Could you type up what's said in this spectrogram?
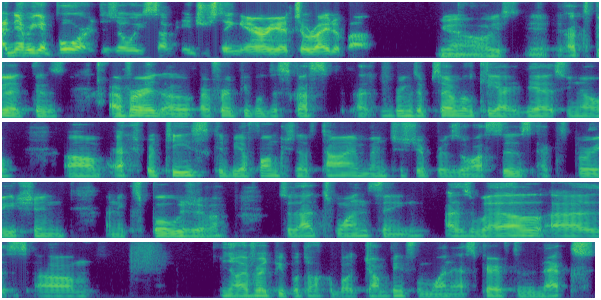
I never get bored. There's always some interesting area to write about. Yeah, always. Yeah, that's good because I've heard uh, I've heard people discuss. Uh, brings up several key ideas. You know, um, expertise could be a function of time, mentorship, resources, exploration, and exposure. So that's one thing, as well as um, you know, I've heard people talk about jumping from one S curve to the next,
